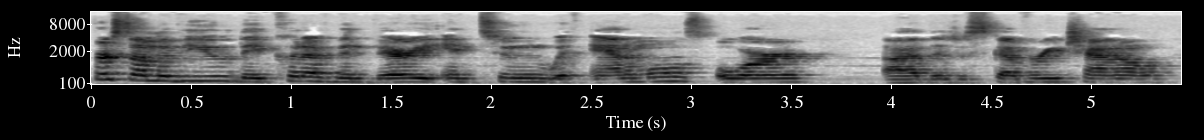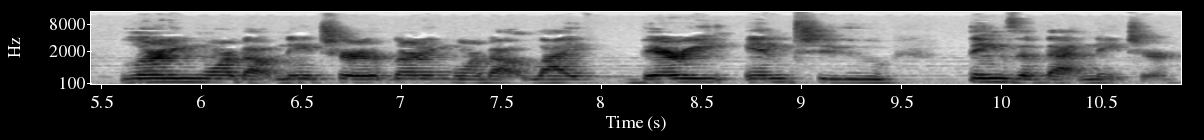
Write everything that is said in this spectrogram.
For some of you, they could have been very in tune with animals or uh, the Discovery Channel, learning more about nature, learning more about life, very into things of that nature.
